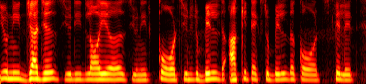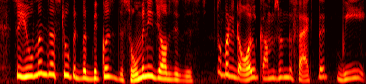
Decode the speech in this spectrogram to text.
You need judges, you need lawyers, you need courts, you need to build architects to build the courts, fill it. So humans are stupid, but because the, so many jobs exist. No, but it all comes from the fact that we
